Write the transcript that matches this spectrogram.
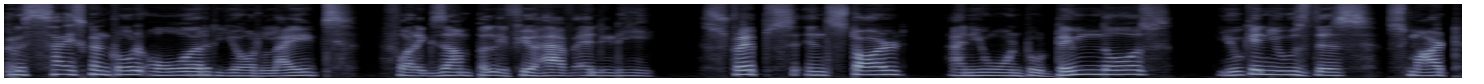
precise control over your lights, for example, if you have LED strips installed and you want to dim those, you can use this smart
